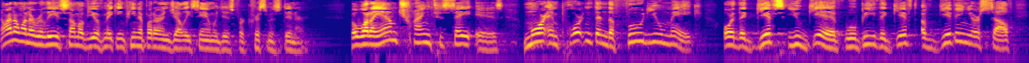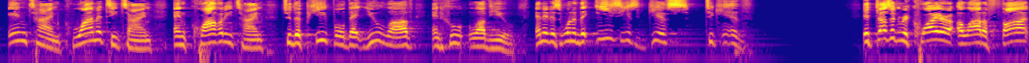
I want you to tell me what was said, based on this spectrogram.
Now, I don't want to relieve some of you of making peanut butter and jelly sandwiches for Christmas dinner. But what I am trying to say is more important than the food you make or the gifts you give will be the gift of giving yourself in time, quantity time, and quality time to the people that you love and who love you. And it is one of the easiest gifts to give. It doesn't require a lot of thought.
